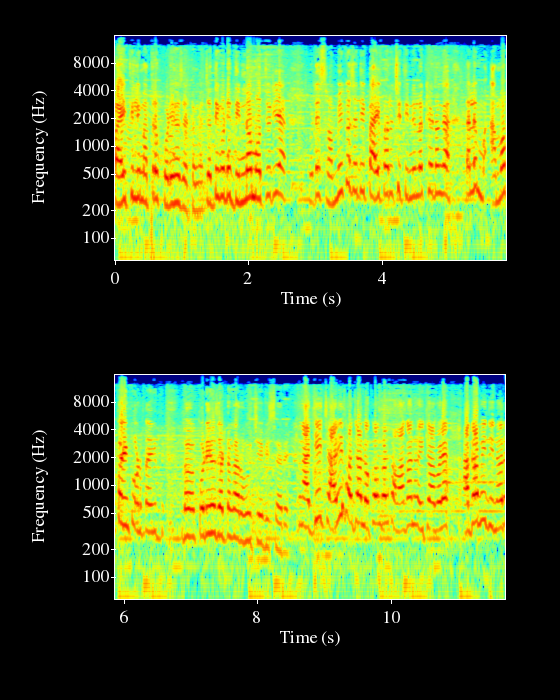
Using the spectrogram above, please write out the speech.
পাইলি মাত্র কোড়ি হাজার টাকা যদি গোটে দিন মজুরিয়া গোটে শ্রমিক যদি পাইপারুছি তিন লক্ষ টাকা তাহলে আমি কোণ পাই কোড়ি হাজার টাকা রয়েছে এ বিষয়ে আজ চারিশ হাজার লোকর সমাগম হয়েছে বেড়ে আগামী দিনের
